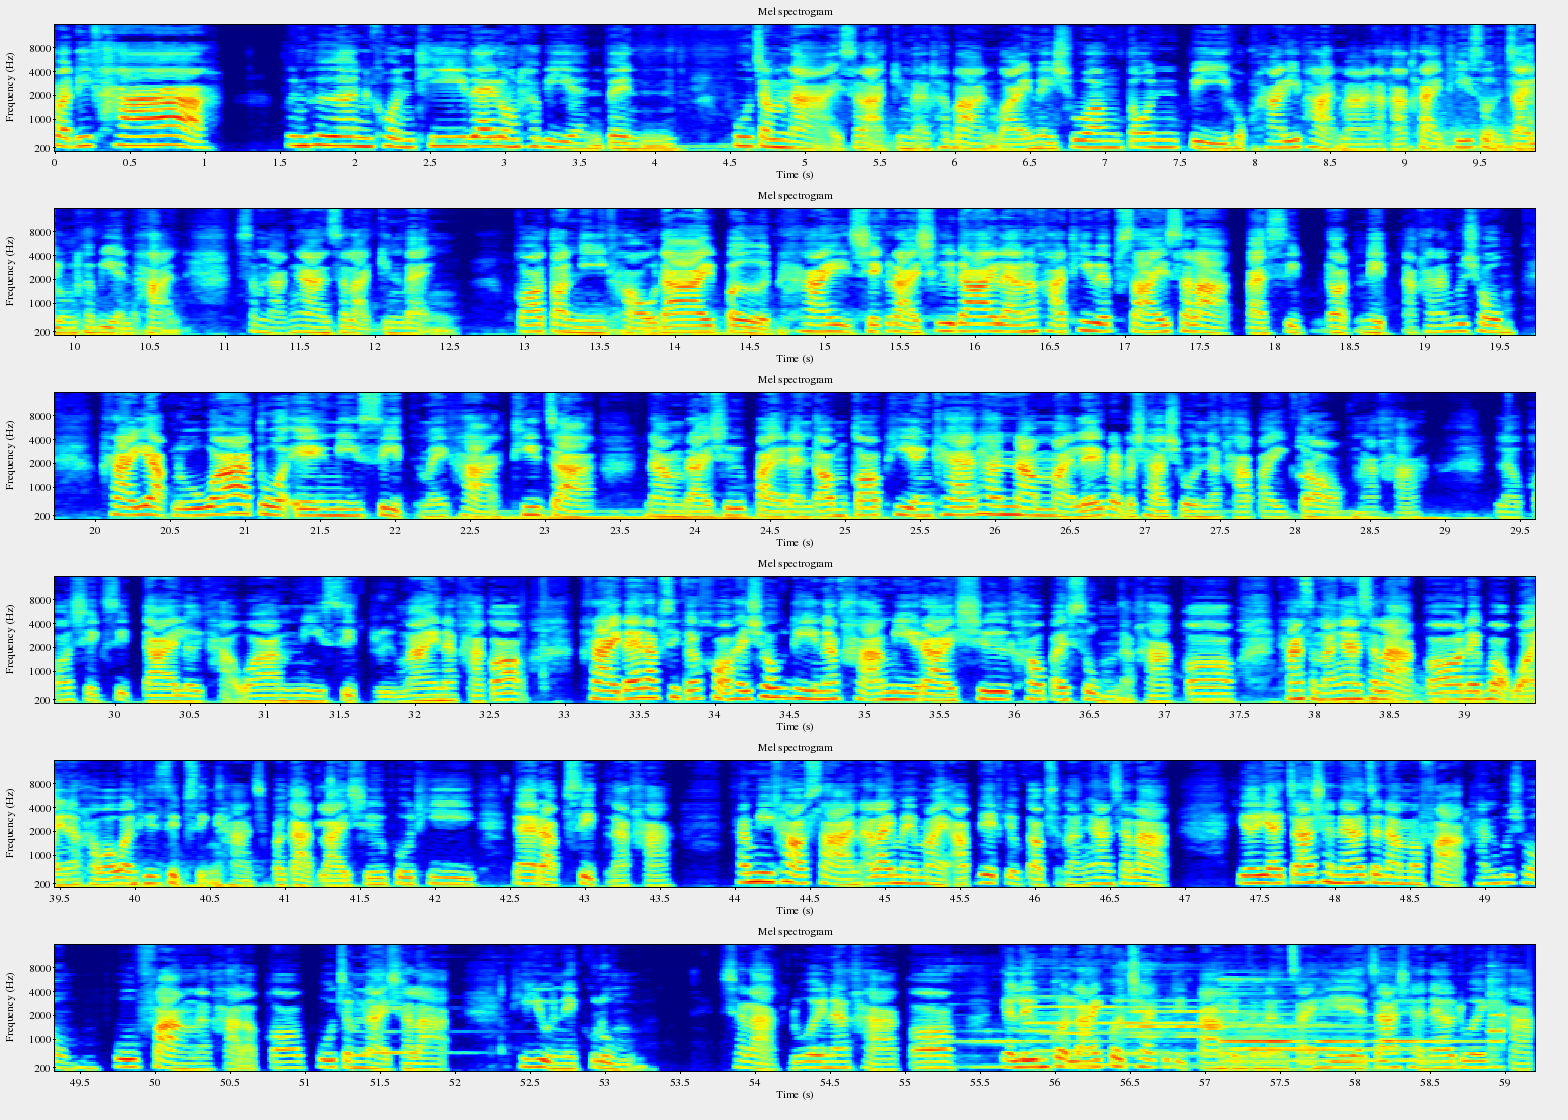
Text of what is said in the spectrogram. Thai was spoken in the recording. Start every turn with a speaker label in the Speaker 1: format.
Speaker 1: สวัสดีค่ะ เพื่อนๆ คนที่ได้ลงทะเบียนเป็นผู้จำหน่ายสลากกินแบ่งรัฐบาลไว้ในช่วงต้นปี 65 ที่ผ่านมานะคะ ใครที่สนใจลงทะเบียนผ่านสำนักงานสลากกินแบ่ง ก็ตอนนี้เขาได้เปิดให้เช็ครายชื่อได้แล้วนะคะ ที่เว็บไซต์สลาก 80 net นะคะท่านผู้ชม ใครอยากรู้ว่าตัวเองมีสิทธิ์ไหมคะที่จะนำรายชื่อไปแรนดอมก็เพียงแค่ท่านนำหมายเลขบัตรประชาชนนะคะ ไปกรอกนะคะ แล้วก็เช็คสิทธิ์ได้เลยค่ะว่ามีสิทธิ์หรือไม่นะคะ ก็ใครได้รับสิทธิ์ก็ขอให้โชคดีนะคะ มีรายชื่อเข้าไปสุ่มนะคะ ก็ทางสำนักงานสลากก็ได้บอกไว้นะคะ ว่าวันที่ 10 สิงหาจะประกาศรายชื่อผู้ที่ได้รับสิทธิ์นะคะถ้ามีข่าวสารอะไรใหม่ๆ อัปเดตเกี่ยวกับสำนักงานสลาก เยอะแยะจ้าชาแนลจะนำมาฝากท่านผู้ชม ผู้ฟังนะคะ แล้วก็ผู้จำหน่ายฉลากที่อยู่ในกลุ่มฉลากด้วยนะคะ ก็ อย่าลืมกดไลค์ กดแชร์ กดติดตามเป็นกำลังใจให้ยายาจ้าชาแนลด้วยค่ะ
